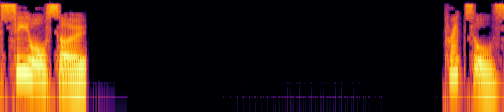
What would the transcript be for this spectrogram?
See also. Pretzels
